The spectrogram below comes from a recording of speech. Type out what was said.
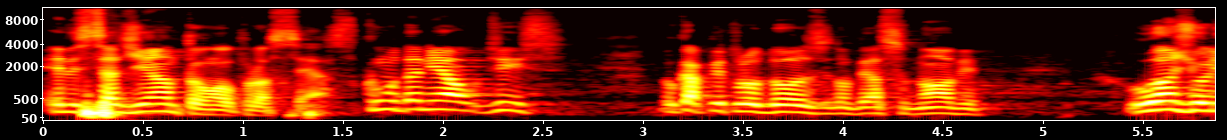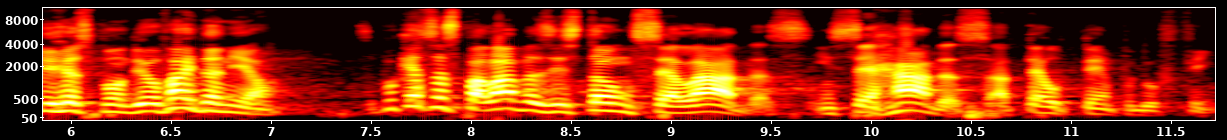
eles se adiantam ao processo. Como Daniel diz no capítulo 12, no verso 9, o anjo lhe respondeu: Vai, Daniel, porque essas palavras estão seladas, encerradas até o tempo do fim.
